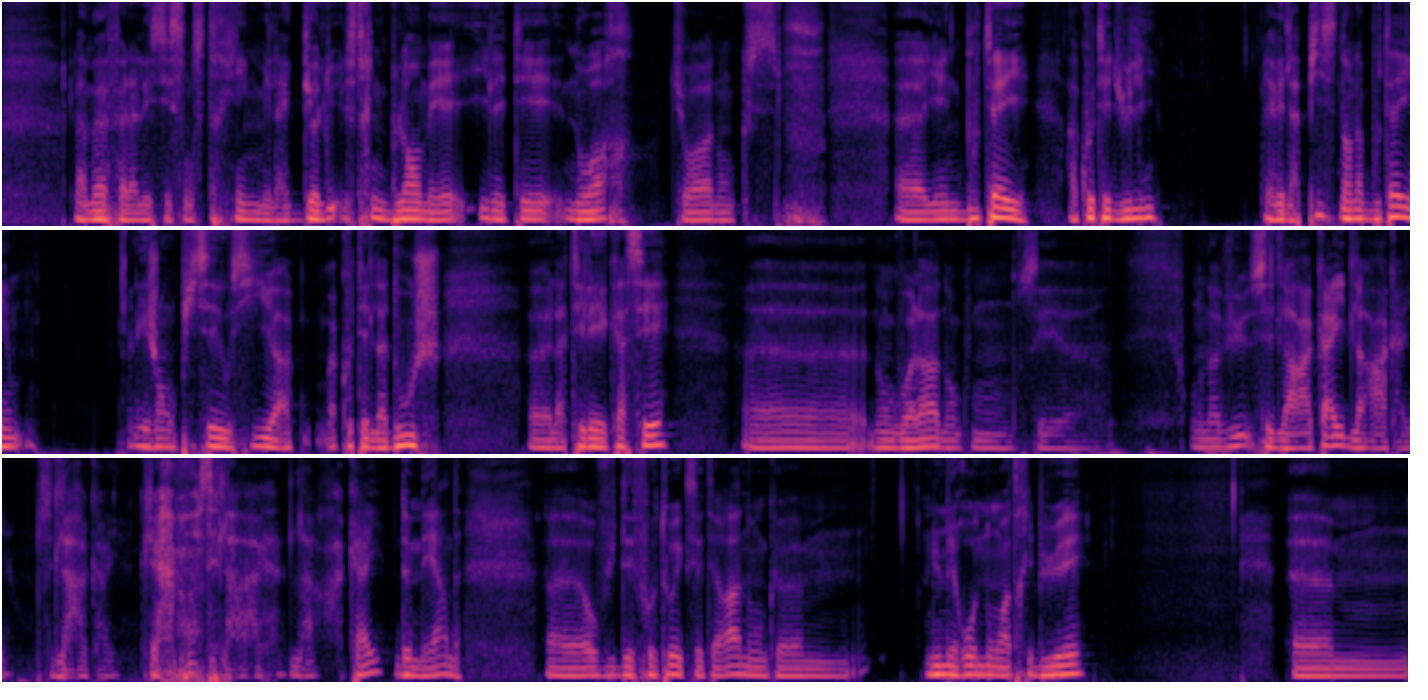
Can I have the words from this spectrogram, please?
La meuf, elle a laissé son string, mais la gueule, le string blanc, mais il était noir, tu vois. Donc, euh, il y a une bouteille à côté du lit. Il y avait de la pisse dans la bouteille. Les gens ont pissé aussi à, côté de la douche. Euh, la télé est cassée. Euh, donc voilà, donc c'est, on a vu, c'est de la racaille, de la racaille. C'est de la racaille. Clairement, c'est de la, racaille de merde. au vu des photos, etc. Donc numéro non attribué, euh,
